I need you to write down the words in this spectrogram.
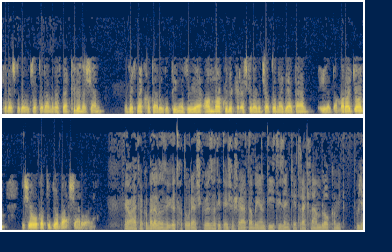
kereskedelmi csatornának aztán különösen ezért meghatározó tényezője annak, hogy a kereskedelmi csatorna egyáltalán életben maradjon, és jogokat tudjon vásárolni. Ja, hát ha belegondolsz, hogy 5-6 órás közvetítés, és általában ilyen 10-12 reklámblokk, amit ugye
